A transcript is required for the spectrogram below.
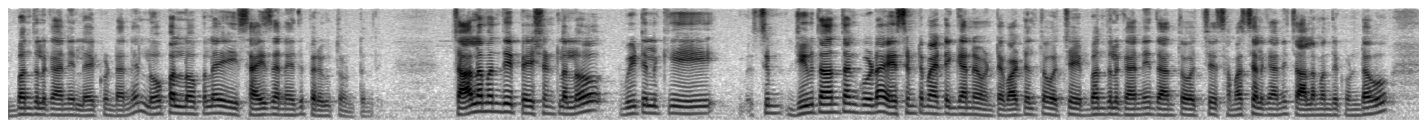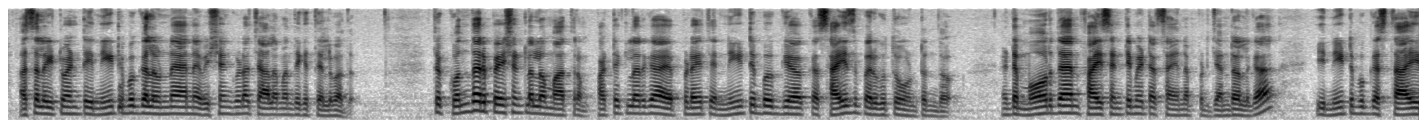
ఇబ్బందులు కానీ లేకుండానే లోపల లోపలే ఈ సైజ్ అనేది పెరుగుతూ ఉంటుంది. చాలామంది పేషెంట్లలో వీటికి సిమ్ జీవితాంతం కూడా ఏసిమ్టమాటిక్గానే ఉంటాయి. వాటితో వచ్చే ఇబ్బందులు కానీ దాంతో వచ్చే సమస్యలు కానీ చాలామందికి ఉండవు. అసలు ఇటువంటి నీటి బుగ్గలు ఉన్నాయనే విషయం కూడా చాలామందికి తెలియదు అయితే కొందరు పేషెంట్లలో మాత్రం పర్టికులర్గా ఎప్పుడైతే నీటి బుగ్గ యొక్క సైజు పెరుగుతూ ఉంటుందో అంటే మోర్ దాన్ ఫైవ్ సెంటీమీటర్స్ అయినప్పుడు జనరల్గా ఈ నీటి బుగ్గ స్థాయి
